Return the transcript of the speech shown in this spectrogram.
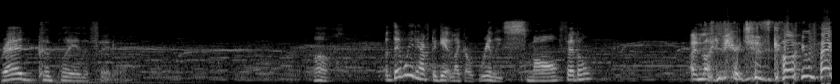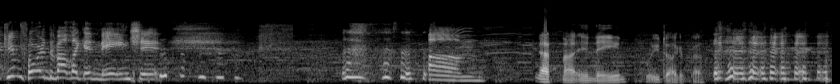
Red could play the fiddle. Oh, but then we'd have to get like a really small fiddle. And like they're just going back and forth about like a name shit. Um That's not inane. What are you talking about?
